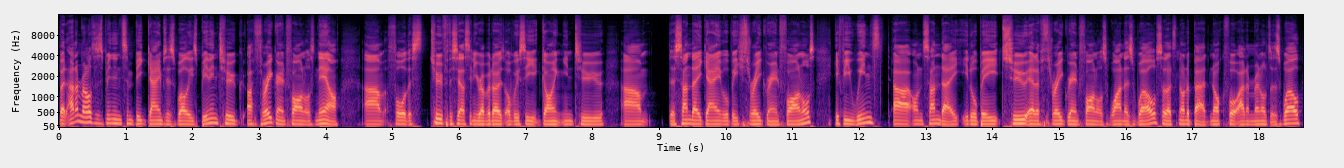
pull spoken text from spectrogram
But Adam Reynolds has been in some big games as well. He's been in two, uh, three grand finals now um, for the two for the South Sydney Rabbitohs, obviously going into um, the Sunday game will be three grand finals. If he wins uh, on Sunday, it'll be two out of three grand finals, one as well. So that's not a bad knock for Adam Reynolds as well.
